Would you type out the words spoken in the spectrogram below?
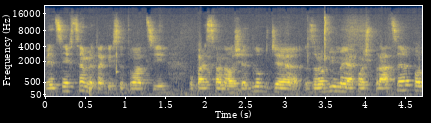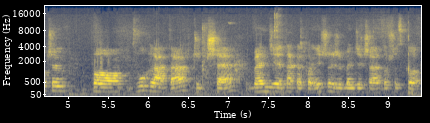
Więc nie chcemy takiej sytuacji u Państwa na osiedlu, gdzie zrobimy jakąś pracę, po czym po dwóch latach czy trzech będzie taka konieczność, że będzie trzeba to wszystko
